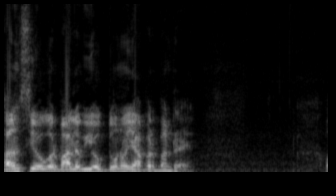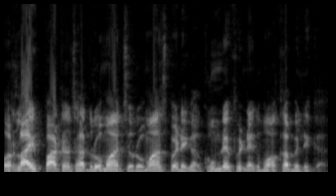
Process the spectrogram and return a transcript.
हंस योग और मालव योग दोनों यहाँ पर बन रहे हैं। और लाइफ पार्टनर साथ रोमांच और रोमांस बढ़ेगा, घूमने फिरने का मौका मिलेगा।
